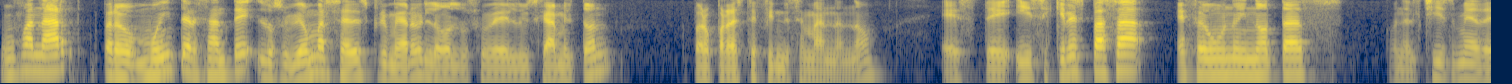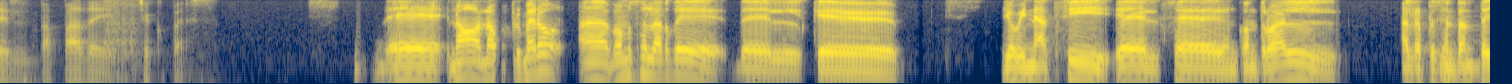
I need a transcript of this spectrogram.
Un fan art, pero muy interesante. Lo subió Mercedes primero y luego lo sube Luis Hamilton, pero para este fin de semana, ¿no? Este, y si quieres pasa F1 y notas con el chisme del papá de Checo Pérez. Eh, no, no, primero ah, vamos a hablar de, del que Giovinazzi, él se encontró al, al representante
